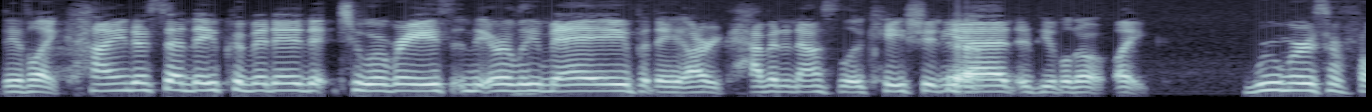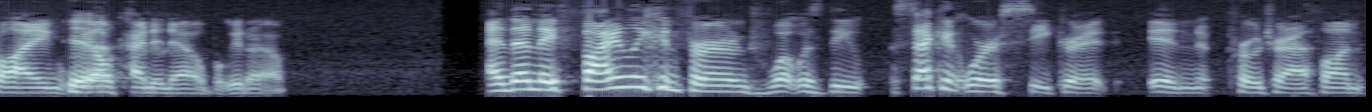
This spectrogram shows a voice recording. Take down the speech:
they've like kind of said they've committed to a race in the early May, but they are, haven't announced the location Yeah. yet, and people don't like rumors are flying. We all kind of know, but we don't know. And then they finally confirmed what was the second worst secret in pro triathlon,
